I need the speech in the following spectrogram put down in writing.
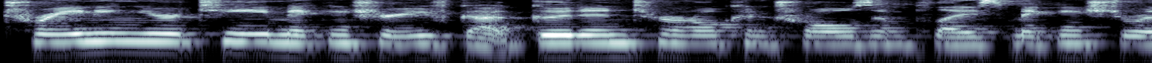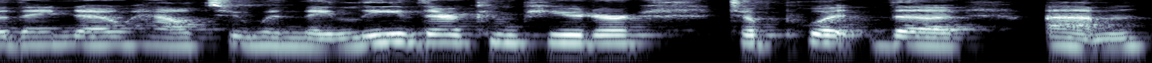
training your team making sure you've got good internal controls in place making sure they know how to when they leave their computer to put the um,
